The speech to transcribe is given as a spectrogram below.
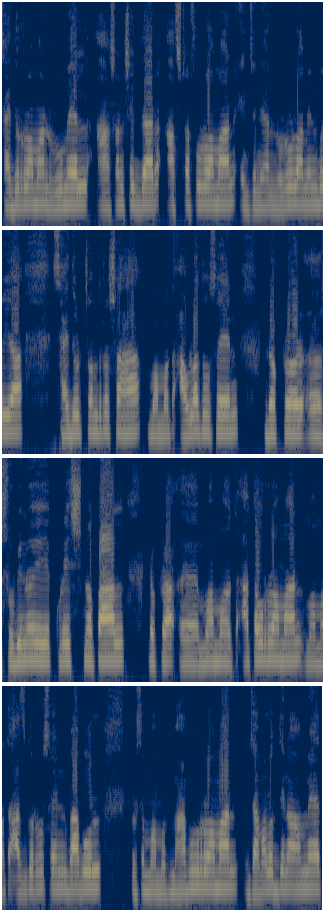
Saidur Rahman Rumel, Ahsan Sikder Ashrafur Rahman, engineer Nurul Amin Bhuiyan, Saidur Chandra Saha, Mohammad Awlad Hossain, doctor Subinoy Krishna Pal, doctor Mohammad Ataur Rahman, Mohammad Azgar Hossain Babul Mohammad Mahbubur Rahman Jamal Uddin Ahmed,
